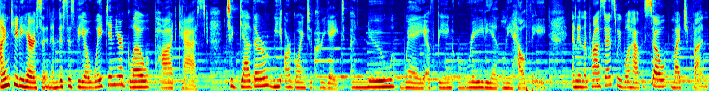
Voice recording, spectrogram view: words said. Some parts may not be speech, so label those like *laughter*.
I'm Katie Harrison, and this is the Awaken Your Glow podcast. Together, we are going to create a new way of being radiantly healthy. And in the process, we will have so much fun.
